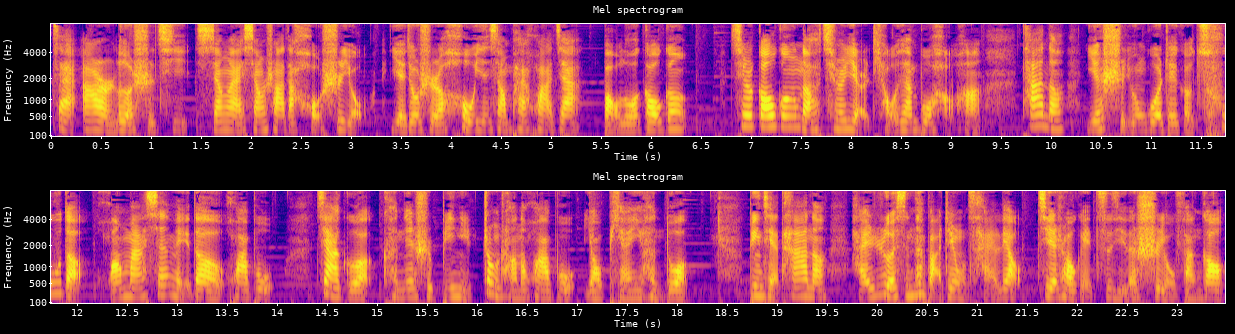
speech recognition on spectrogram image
在阿尔勒时期相爱相杀的好室友，也就是后印象派画家保罗高更。其实高更呢，其实也是条件不好哈，他呢也使用过这个粗的黄麻纤维的画布，价格肯定是比你正常的画布要便宜很多，并且他呢还热心的把这种材料介绍给自己的室友梵高。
